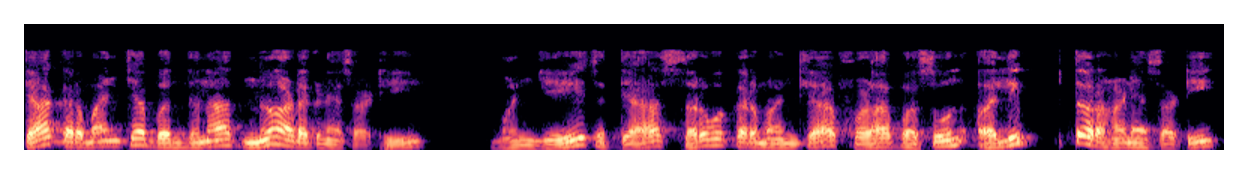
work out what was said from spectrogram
त्या कर्मांच्या बंधनात न अडकण्यासाठी म्हणजेच त्या सर्व कर्मांच्या फळापासून अलिप्त राहण्यासाठी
